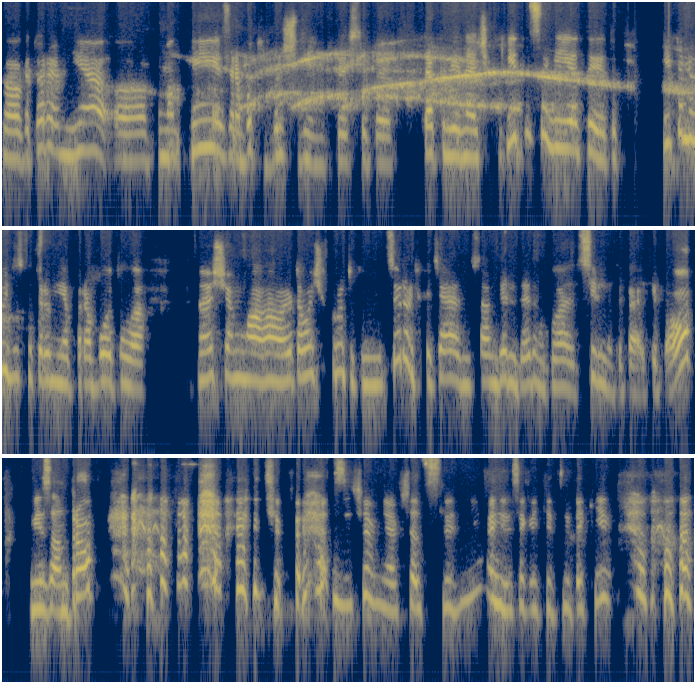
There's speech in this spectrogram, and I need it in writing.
э, которые мне э, помогли заработать больше денег. То есть это так или иначе какие-то советы, это какие-то люди, с которыми я поработала, ну, в общем, а, это очень круто коммуницировать, хотя на самом деле до этого была сильно такая, типа, оп, мизантроп, типа, зачем мне общаться с людьми, они все какие-то не такие.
